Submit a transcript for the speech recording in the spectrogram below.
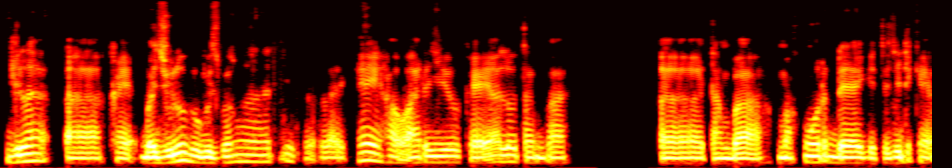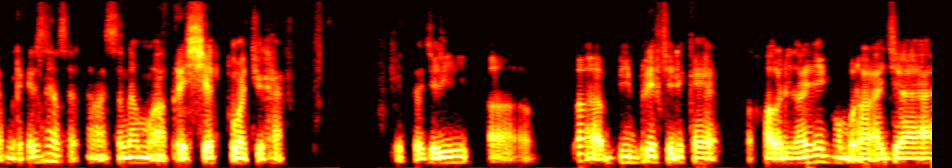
gila uh, kayak baju lu bagus banget gitu. Like hey how are you? Kayak lu tambah uh, tambah makmur deh gitu. Jadi kayak mereka sangat, sangat senang mengapreciate what you have gitu. Jadi uh, uh, be brave. Jadi kayak kalau ditanya ngobrol aja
